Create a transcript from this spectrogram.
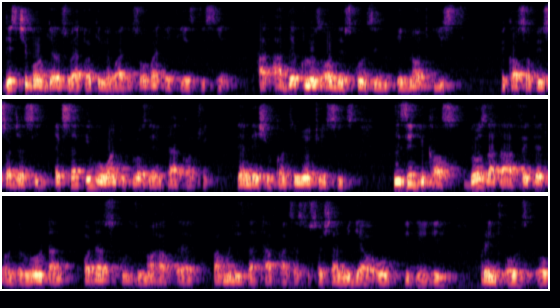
These Chibok girls we are talking about, it's over eight years this year. Have, have they closed all the schools in, in Northeast because of insurgency? Except if we want to close the entire country, then they should continue to insist. Is it because those that are affected on the road and other schools do not have uh, families that have access to social media or the, the, print or, or,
